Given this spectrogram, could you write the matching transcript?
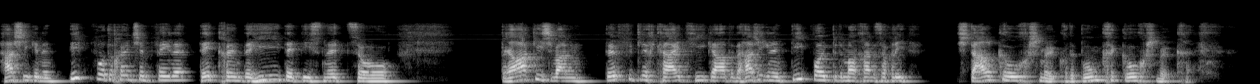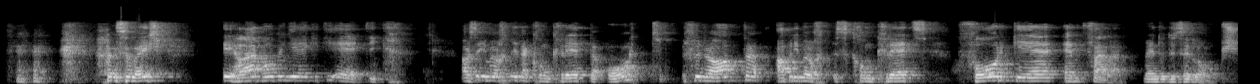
hast du irgendeinen Tipp, den du könntest empfehlen? Dort könnt ihr hin, dort ist nicht so, tragisch, wenn die Öffentlichkeit hingeht, oder hast du irgendeinen Tipp, wo jemand mal so ein bisschen Stallgeruch schmecken oder Bunkergeruch schmecken? also weißt, ich habe auch meine eigene Ethik. Also ich möchte nicht einen konkreten Ort verraten, aber ich möchte ein konkretes Vorgehen empfehlen, wenn du das erlaubst.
